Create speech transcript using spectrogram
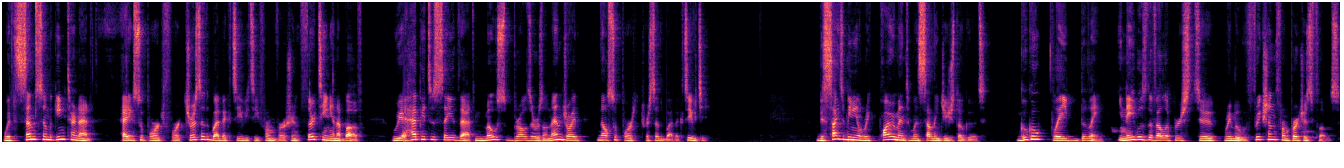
With Samsung Internet adding support for trusted web activity from version 13 and above, we are happy to say that most browsers on Android now support trusted web activity. Besides being a requirement when selling digital goods, Google Play Billing enables developers to remove friction from purchase flows.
